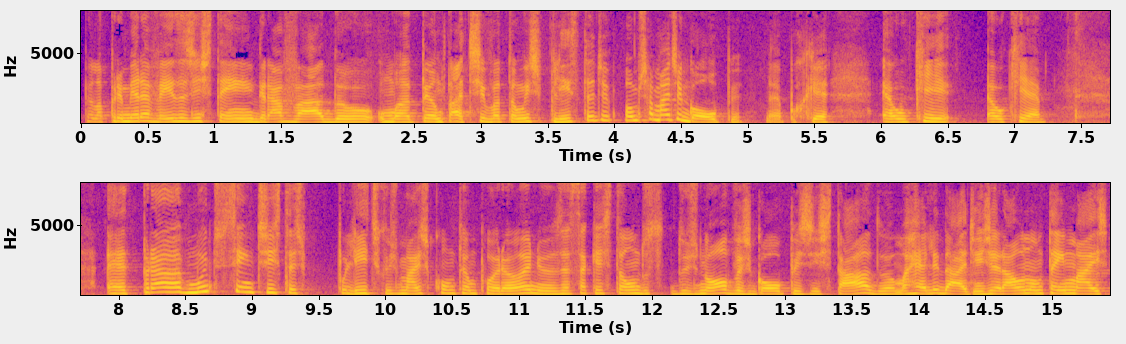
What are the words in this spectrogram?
pela primeira vez a gente tem gravado uma tentativa tão explícita de, vamos chamar de golpe, né? Porque é o que é. O que é. é Para muitos cientistas políticos mais contemporâneos, essa questão dos, dos, novos golpes de Estado é uma realidade. Em geral, não tem mais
